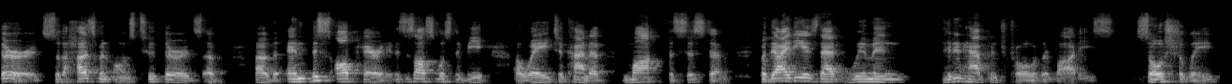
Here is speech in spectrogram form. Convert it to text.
thirds. So the husband owns two thirds of, of the, and this is all parody. This is all supposed to be a way to kind of mock the system. But the mm-hmm. idea is that women didn't have control of their bodies socially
